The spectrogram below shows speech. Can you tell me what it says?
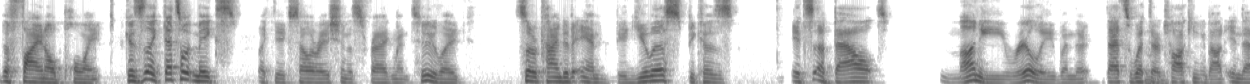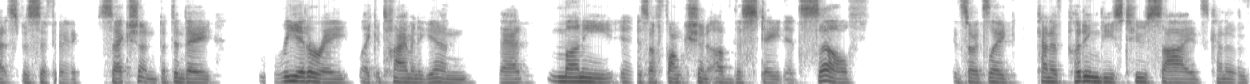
the final point because like that's what makes like the accelerationist fragment too like so kind of ambiguous because it's about money really when they're that's what they're mm-hmm. talking about in that specific section but then they reiterate like a time and again that money is a function of the state itself and so it's like kind of putting these two sides kind of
